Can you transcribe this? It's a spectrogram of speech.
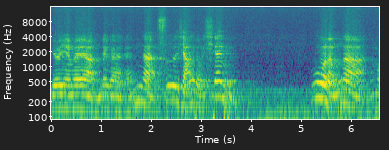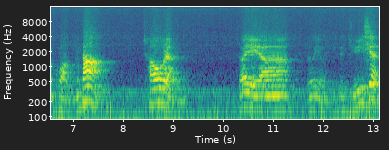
就因为啊，我们这个人呢，思想有限度，不能啊那么广大超然，所以、啊，都有一个局限。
